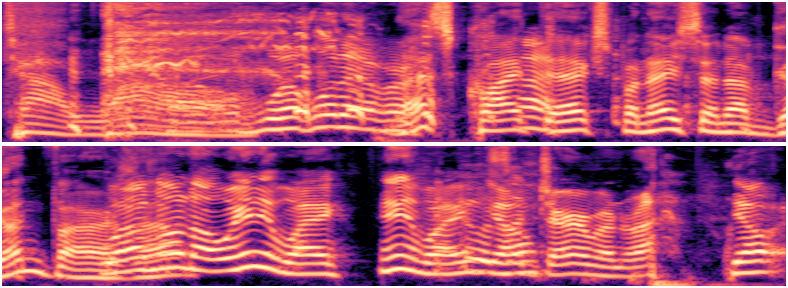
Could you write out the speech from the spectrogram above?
chow. Wow. well, whatever. That's quite the explanation of gunfire. well, no, no. Anyway, anyway, It was you know, a German, right? you know,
